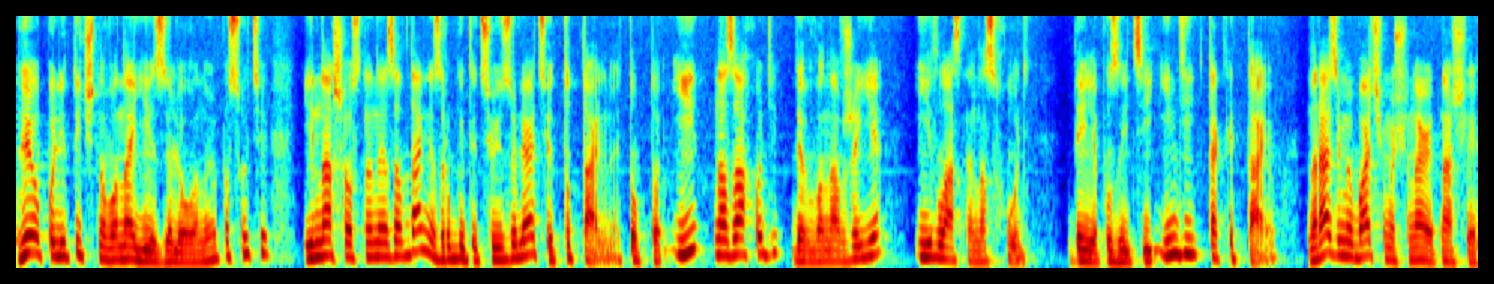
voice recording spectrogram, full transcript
Геополітично вона є ізольованою по суті, і наше основне завдання зробити цю ізоляцію тотальною, тобто і на заході, де вона вже є, і власне на сході, де є позиції Індії та Китаю. Наразі ми бачимо, що навіть наші е,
